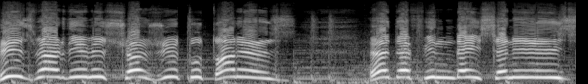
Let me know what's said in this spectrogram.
Biz verdiğimiz sözü tutarız. Hedefindeyseniz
